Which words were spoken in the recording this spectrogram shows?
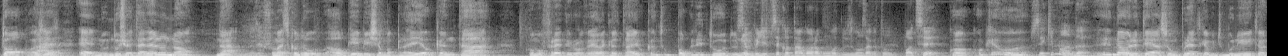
Toco, às ah, vezes. É, é no, no, show italiano não. Né? Ah, Mas quando alguém me chama para eu cantar, como Fred Rovella cantar, eu canto um pouco de tudo. Se né? eu pedir para você cantar agora algum outro Luiz Gonzaga, pode ser? Qual, qualquer um. Você que manda. Não, ele tem ação preto que é muito bonita.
